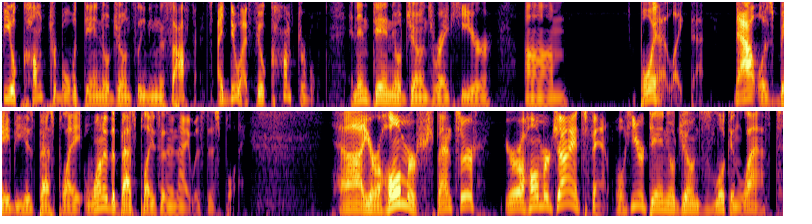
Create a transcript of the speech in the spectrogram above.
feel comfortable with Daniel Jones leading this offense. I do. I feel comfortable. And then Daniel Jones right here. Um, boy, I like that. That was baby his best play. One of the best plays of the night was this play. Ah, uh, you're a homer, Spencer. You're a homer Giants fan. Well, here Daniel Jones is looking left.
